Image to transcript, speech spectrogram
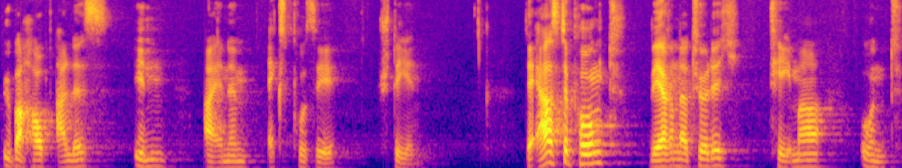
überhaupt alles in einem Exposé stehen? Der erste Punkt wäre natürlich Thema und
